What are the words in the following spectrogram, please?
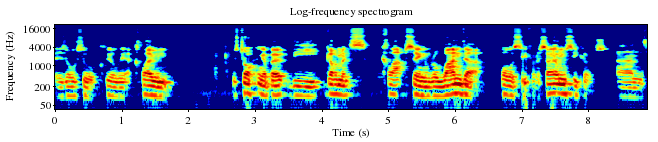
is also clearly a clown, was talking about the government's collapsing Rwanda policy for asylum seekers. And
